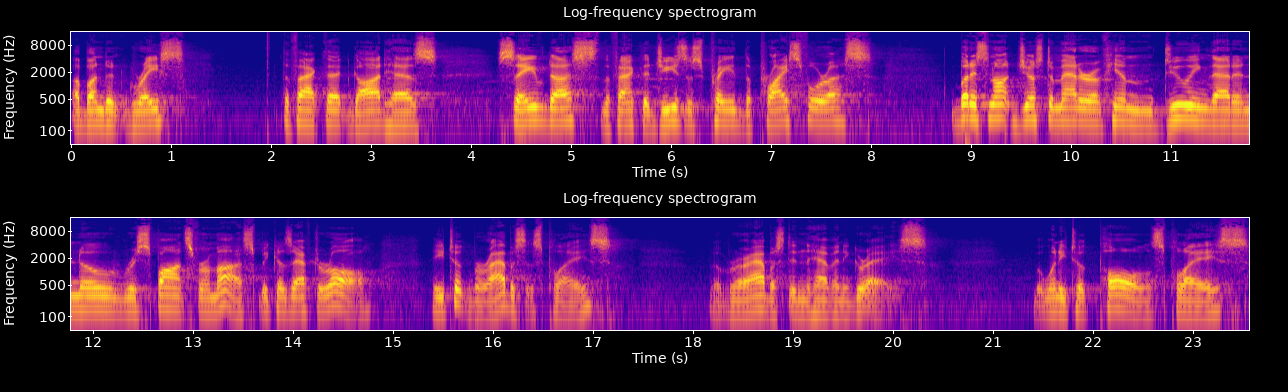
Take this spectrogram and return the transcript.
abundant grace, the fact that God has saved us, the fact that Jesus paid the price for us. But it's not just a matter of him doing that and no response from us, because after all, he took Barabbas' place, but Barabbas didn't have any grace. But when he took Paul's place,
